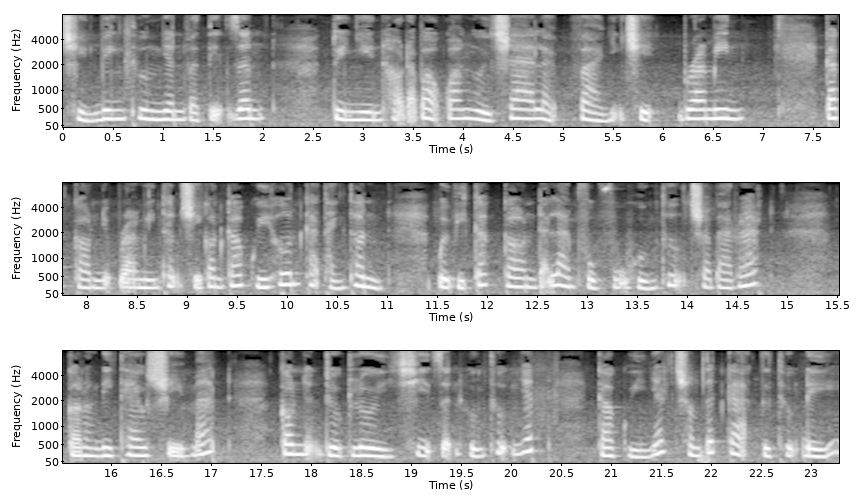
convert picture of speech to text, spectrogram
chiến binh thương nhân và tiện dân. Tuy nhiên họ đã bỏ qua người cha là và những chị brahmin các con những brahmin thậm chí còn cao quý hơn cả thánh thần, bởi vì các con đã làm phục vụ hướng thượng cho barat con đang đi theo Srimad con nhận được lời chỉ dẫn hướng thượng nhất, cao quý nhất trong tất cả từ thượng đế,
